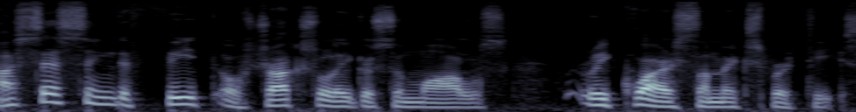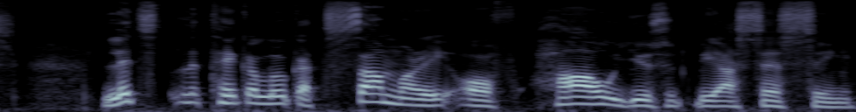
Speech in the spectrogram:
assessing the fit of structural equation models requires some expertise. Let's, let's take a look at summary of how you should be assessing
